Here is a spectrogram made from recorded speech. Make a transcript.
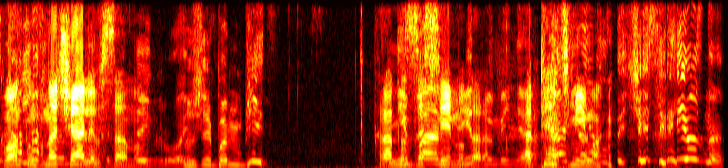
Квантум в начале в самом. Уже бомбит. Кратос Не за 7 бомбит ударов. Опять мимо. Ты че, серьезно?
